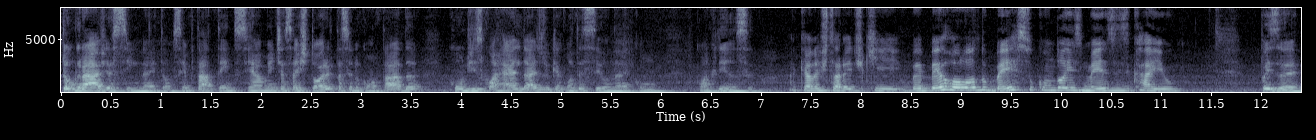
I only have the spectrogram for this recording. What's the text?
tão grave assim, né? Então, sempre estar atento se realmente essa história que está sendo contada condiz com a realidade do que aconteceu, né? Com, com a criança. Aquela história de que o bebê rolou do berço com dois meses e caiu. Pois é.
